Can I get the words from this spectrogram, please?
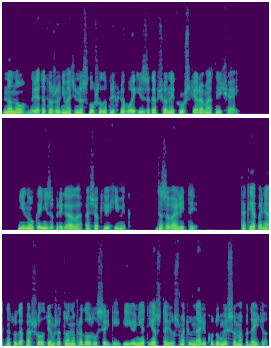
«Ну-ну», — Грета тоже внимательно слушала, прихлебывая из закопченной кружки ароматный чай. «Не нукай, не запрягала», — осек ее химик. «Да завали ты». «Так я, понятно, туда пошел», — тем же тоном продолжил Сергей. «Ее нет, я стою, смотрю на реку, думаю, сама подойдет».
